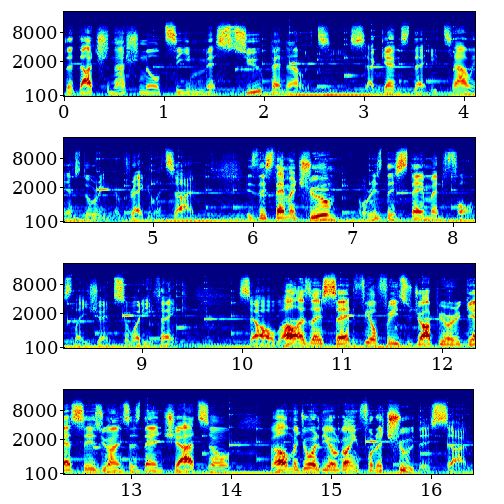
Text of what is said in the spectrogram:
the Dutch national team missed two penalties against the Italians during regular time. Is this statement true or is this statement false, legends? So what do you think? So, well, as I said, feel free to drop your guesses, your answers there in chat. So, well, majority are going for the true this time.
